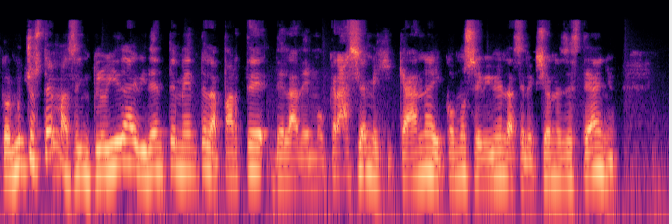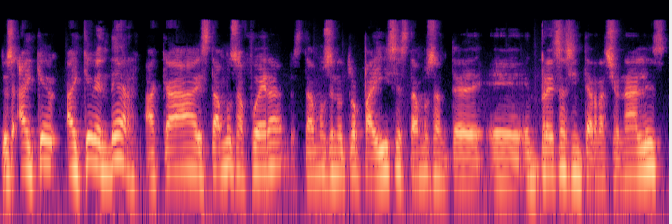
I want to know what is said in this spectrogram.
con muchos temas, incluida evidentemente la parte de la democracia mexicana y cómo se viven las elecciones de este año. Entonces hay que, hay que vender. Acá estamos afuera, estamos en otro país, estamos ante eh, empresas internacionales.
